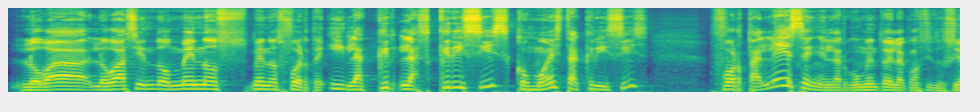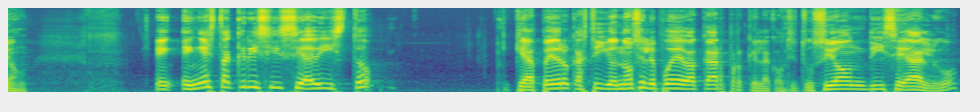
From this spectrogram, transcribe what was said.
Lo va, lo va haciendo menos, menos fuerte. Y las crisis, como esta crisis, fortalecen el argumento de la constitución. en esta crisis se ha visto que a Pedro Castillo no se le puede vacar porque la Constitución dice algo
